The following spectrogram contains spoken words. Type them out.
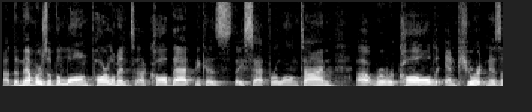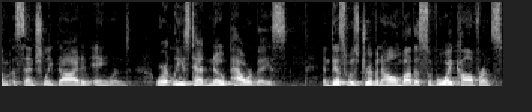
Uh, the members of the Long Parliament, uh, called that because they sat for a long time, uh, were recalled, and Puritanism essentially died in England, or at least had no power base. And this was driven home by the Savoy Conference,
